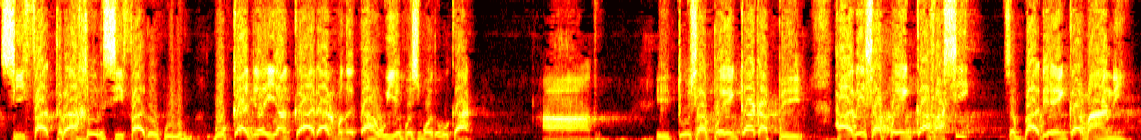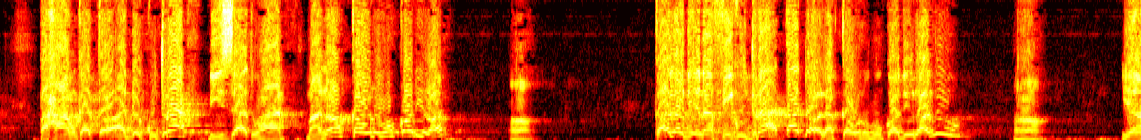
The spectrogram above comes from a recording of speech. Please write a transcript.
sifat terakhir sifat 20. Bukannya yang keadaan mengetahui apa semua tu bukan. Ha, tu. Itu siapa engkar kapi. Hak ni siapa engkar fasik sebab dia engkar makni. Faham kata ada kudrat di zat Tuhan. Mana kau nuhu qadiran? Ha. Kalau dia nafi kudrat, tak ada lah kaunuhu qadiran tu. Ha. Yang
